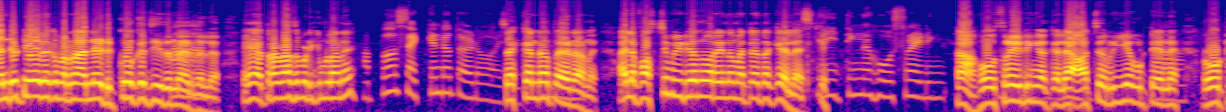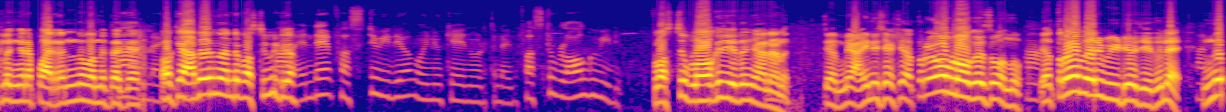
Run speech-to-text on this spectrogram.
നന്റുട്ടിയെ എന്നൊക്കെ പറഞ്ഞാൽ എന്നെ എടുക്കുകയൊക്കെ ചെയ്തിട്ടുണ്ടായിരുന്നല്ലോ. ഏ എത്ര ക്ലാസ് പഠിക്കുമ്പോഴാണ്? സെക്കൻഡോ തേർഡോ ആണ്. അതിലെ ഫസ്റ്റ് വീഡിയോ എന്ന് പറയുന്നത് മറ്റേതൊക്കെയല്ലേ സ്കേറ്റിംഗ് ഹോഴ്സ് റൈഡിങ് ആ ഹോഴ്സ് റൈഡിംഗ് ഒക്കെ അല്ലേ? ആ ചെറിയ കുട്ടി തന്നെ റോട്ടിൽ ഇങ്ങനെ പരന്ന് വന്നിട്ടൊക്കെ. ഓക്കെ അതായിരുന്നു എന്റെ first video first video first vlog video first vlog ചെയ്തത് ഞാനാണ്. ചെമ്മ അതിന് ശേഷം എത്രയോ വ്ളോഗേഴ്സ് വന്നു. എത്രയോ പേര് വീഡിയോ ചെയ്തു അല്ലേ? ഇന്ന്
